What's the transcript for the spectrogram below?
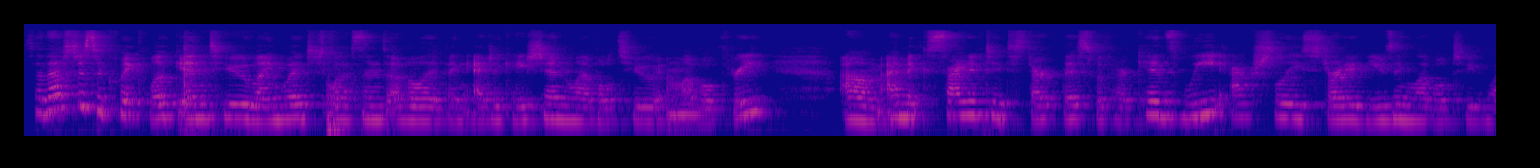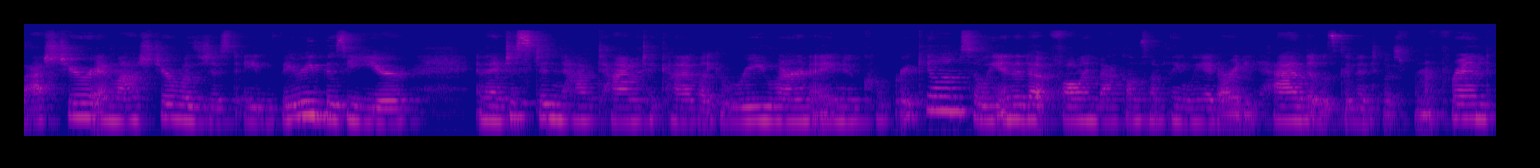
So that's just a quick look into language lessons of a living education level two and level three. Um, I'm excited to start this with our kids. We actually started using level two last year, and last year was just a very busy year, and I just didn't have time to kind of like relearn a new curriculum. So we ended up falling back on something we had already had that was given to us from a friend.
